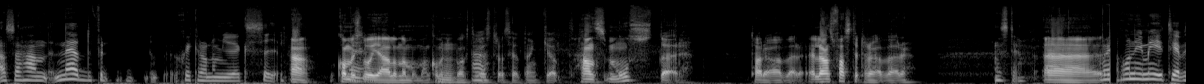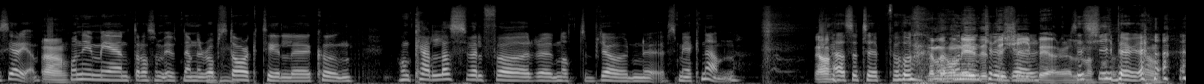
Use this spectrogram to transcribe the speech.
alltså han, Ned för, skickar honom ju i exil. Ja, kommer slå Nej. ihjäl honom om han kommer Mm. tillbaka till Ja. Västerås helt enkelt Hans moster tar över Eller hans faster tar över Just det. Eh, Hon är med i tv-serien. Ja. Hon är med en av de som utnämner Rob Stark till eh, kung. Hon kallas väl för eh, något björnsmeknamn. ja. Alltså typ, hon, Nej, men hon, är en lite she-bear eller Precis, något sånt she-bear, ja. ja.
